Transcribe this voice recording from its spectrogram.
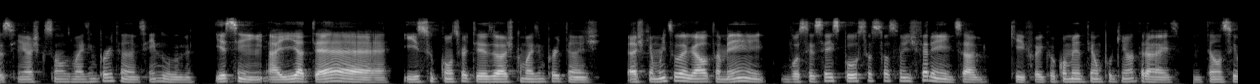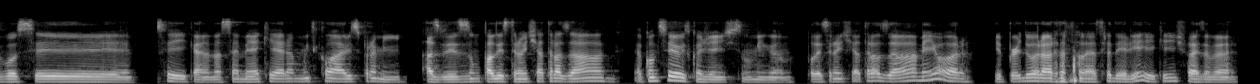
assim, acho que são os mais importantes, sem dúvida. E assim, aí até isso com certeza eu acho que é o mais importante. Eu acho que é muito legal também você ser exposto a situações diferentes, sabe? Que foi o que eu comentei um pouquinho atrás. Então, se você não sei, cara, na SEMEC era muito claro isso para mim. Às vezes um palestrante ia atrasar, aconteceu isso com a gente, se não me engano. O palestrante ia atrasar meia hora. Ia perder o horário da palestra dele. E aí, o que a gente faz agora?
